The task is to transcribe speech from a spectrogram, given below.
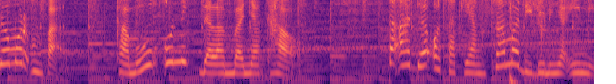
Nomor 4. Kamu unik dalam banyak hal. Tak ada otak yang sama di dunia ini.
